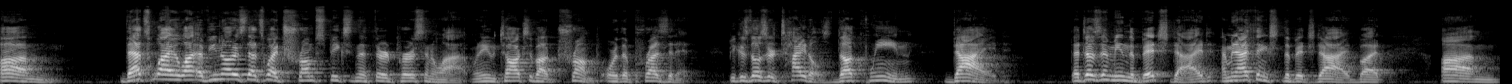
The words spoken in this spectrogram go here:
Um, that's why a lot, have you noticed that's why Trump speaks in the third person a lot when he talks about Trump or the president, because those are titles. The Queen died. That doesn't mean the bitch died. I mean, I think the bitch died, but um,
